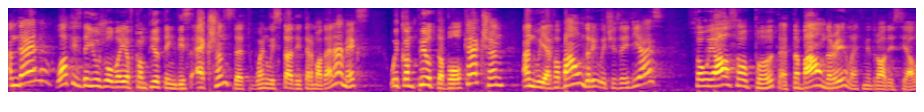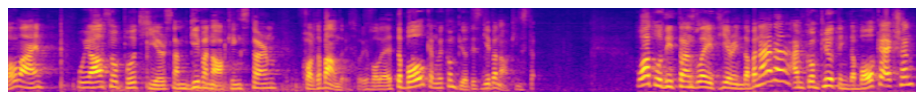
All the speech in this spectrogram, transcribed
And then, what is the usual way of computing these actions that when we study thermodynamics, we compute the bulk action and we have a boundary, which is ADS. So we also put at the boundary, let me draw this yellow line, we also put here some Gibbons-Hawking term for the boundary. So we evaluate the bulk and we compute this Gibbons-Hawking term. What would it translate here in the banana? I'm computing the bulk action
